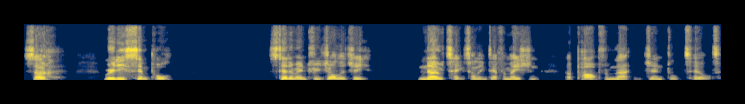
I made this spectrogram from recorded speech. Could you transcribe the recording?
So really simple sedimentary geology, no tectonic deformation apart from that gentle tilt.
